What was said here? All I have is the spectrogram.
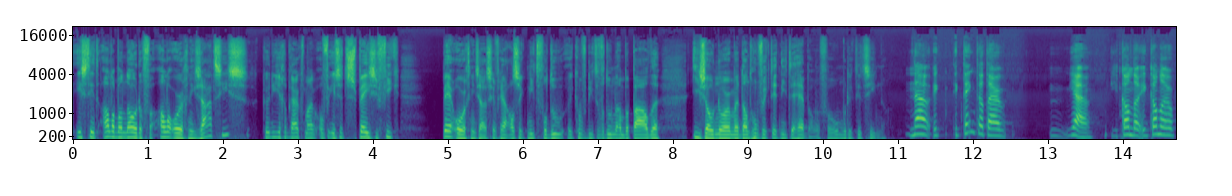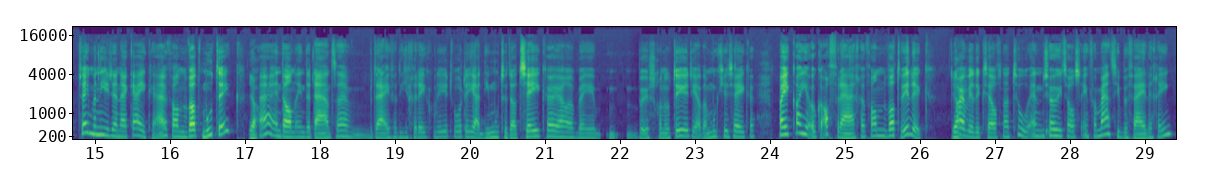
is dit allemaal nodig voor alle organisaties? Kunnen hier gebruik van maken? Of is het specifiek per organisatie? Ja, als ik niet voldoe, ik hoef niet te voldoen aan bepaalde ISO-normen, dan hoef ik dit niet te hebben. Of hoe moet ik dit zien? Nou, ik, ik denk dat daar, mm, ja, je kan er, je kan er op twee manieren naar kijken. Hè, van wat moet ik? Ja. Hè, en dan inderdaad, hè, bedrijven die gereguleerd worden, ja, die moeten dat zeker. Ja, dan ben je beursgenoteerd, ja, dan moet je zeker. Maar je kan je ook afvragen van wat wil ik? Ja. Waar wil ik zelf naartoe? En zoiets als informatiebeveiliging,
